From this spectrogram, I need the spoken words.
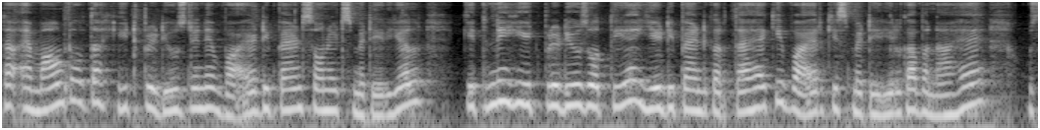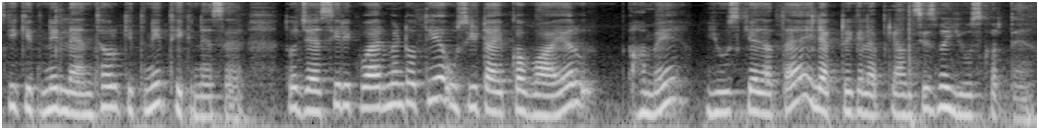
The amount of the heat produced in a wire depends on its material कितनी हीट प्रोड्यूस होती है, ये डिपेंड करता है कि वायर किस मटेरियल का बना है, उसकी कितनी लेंथ है और कितनी थिकनेस है। तो जैसी रिक्वायरमेंट होती है, उसी टाइप का वायर हमें यूज़ किया जाता है इलेक्ट्रिकल अप्लायंसेस में यूज़ करते हैं।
